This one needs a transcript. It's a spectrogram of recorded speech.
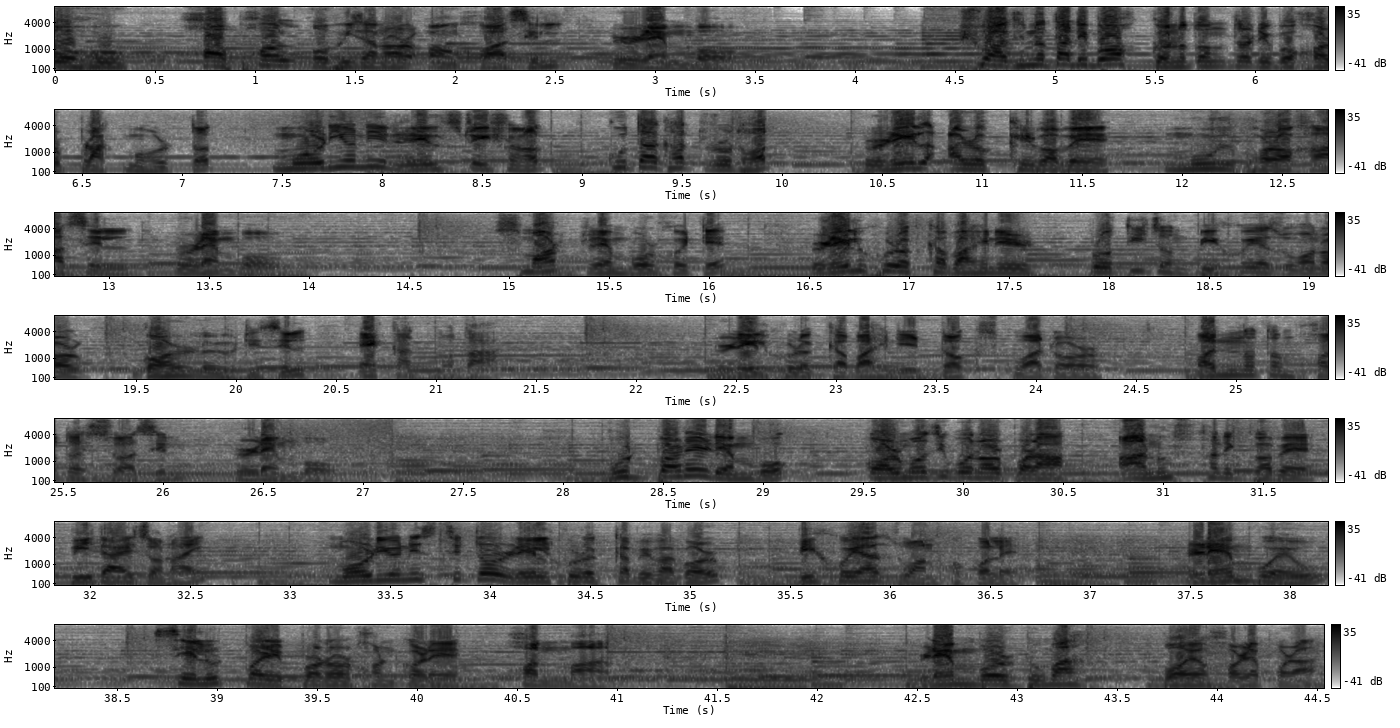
বহু সফল অভিযানৰ অংশ আছিল ৰেম্ব। স্বাধীনতা দিৱস গণতন্ত্ৰ দিৱসৰ প্ৰাক মুহূৰ্তত মৰিয়নী ৰেল ষ্টেচনত কুটাঘাট ৰোধত ৰেল আৰক্ষীৰ বাবে মূল ভৰসা আছিল ৰেম্ব। স্মাৰ্ট ৰেম্বৰ সৈতে ৰেল সুৰক্ষা বাহিনীৰ প্ৰতিজন বিষয়া জোৱানৰ গঢ় লৈ উঠিছিল একাত্মতা। ৰেল সুৰক্ষা বাহিনীৰ ডগ স্কোৱাডৰ অন্যতম সদস্য আছিল ৰেম্ব। বুধবাৰে ৰেম্বক কৰ্মজীৱনৰ পৰা আনুষ্ঠানিকভাৱে বিদায় জনাই মৰিয়নীস্থিত ৰেল সুৰক্ষা বিভাগৰ বিষয়া জোৱানসকলে। ৰেম্বয়েও চেলুট মাৰি প্ৰদৰ্শন কৰে সন্মান। ৰেম্বৰ দুমাহ বয়সৰে পৰা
